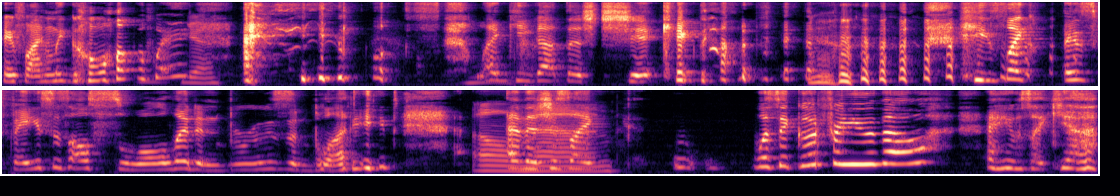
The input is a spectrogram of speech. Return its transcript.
they finally go all the way. yeah. And he looks like he got the shit kicked out. He's like, his face is all swollen and bruised and bloodied. oh, and then she's like. Was it good for you though? And he was like, Yeah,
